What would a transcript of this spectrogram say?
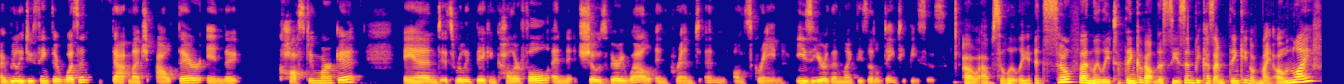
I really do think there wasn't that much out there in the costume market and it's really big and colorful and it shows very well in print and on screen easier than like these little dainty pieces. Oh absolutely. It's so fun Lele to think about this season because i'm thinking of my own life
